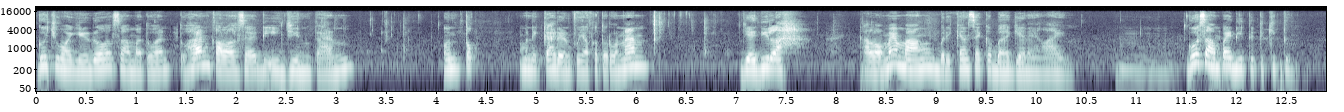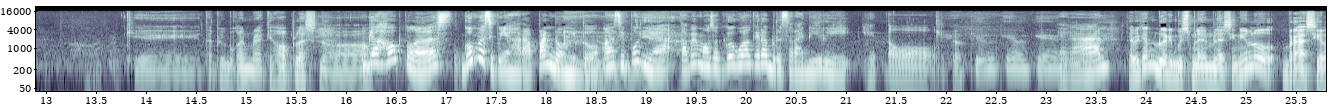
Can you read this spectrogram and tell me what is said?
gue cuma gini doang sama Tuhan. Tuhan kalau saya diizinkan untuk menikah dan punya keturunan jadilah. Kalau memang berikan saya kebahagiaan yang lain. Hmm, gue sampai di titik itu oke tapi bukan berarti hopeless dong. Nggak hopeless gue masih punya harapan dong itu Hmm, masih punya iya. tapi maksud gue gue akhirnya berserah diri gitu. Oke oke oke oke. Ya kan? Tapi kan 2019 ini lu berhasil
